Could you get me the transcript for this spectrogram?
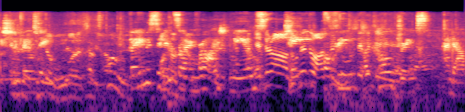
그치? 이렇게 직접 온 거는 사실 처음인데 Famous in its own right, meals, 얘들아, 너네도 왔으면 coffee, 좋은데, 그치? cold drinks, and our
